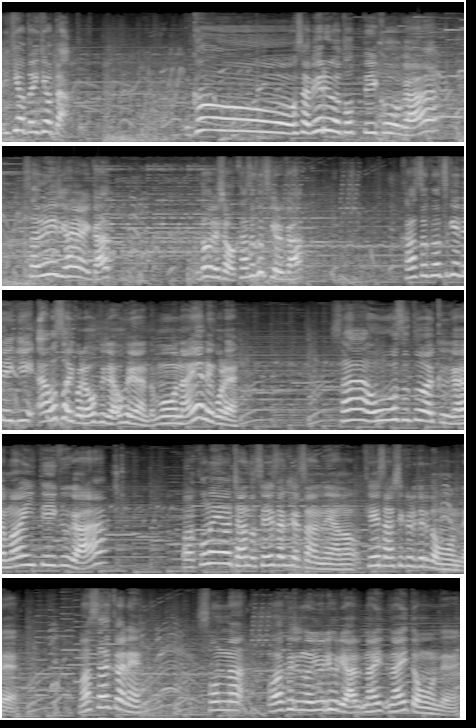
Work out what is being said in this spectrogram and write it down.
生きよった生きよった。ゴー。さあベルを取っていこうが。さあルイージが速いか？どうでしょう？加速つけるか？加速をつけていき。あ遅いこれ。オフじゃオフやんと。もうなんやねんこれ。さあ大外枠が巻いていくが、まあ、この辺はちゃんと制作者さんねあの計算してくれてると思うんで。まさかねそんな枠順の有利不利あるないないと思うんでね。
